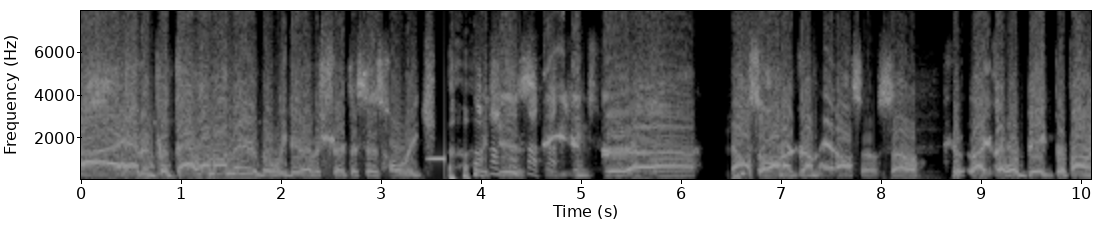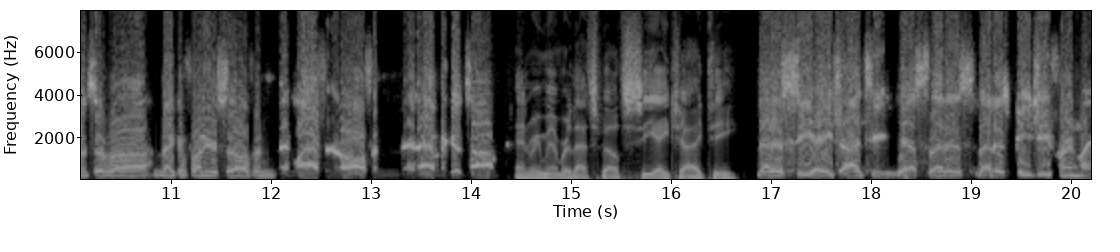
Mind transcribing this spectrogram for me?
I haven't put that one on there, but we do have a shirt that says "Holy," ch-, which is Asians for uh, also on our drum head, also. So like I said, we're big proponents of uh, making fun of yourself and, and laughing it off and, and, having a good time. And remember, that's spelled C H I T. That is C H I T. Yes, that is that is PG friendly.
